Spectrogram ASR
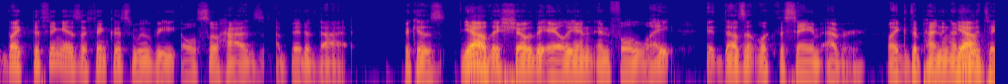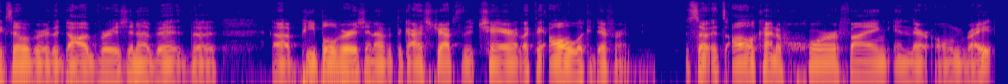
like the thing is, I think this movie also has a bit of that because Yeah. while they show the alien in full light, it doesn't look the same ever. Like depending on Yeah. who it takes over, the dog version of it, the uh, people version of it, the guy strapped to the chair, like they all look different. So it's all kind of horrifying in their own right.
